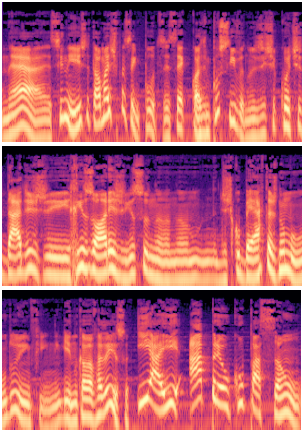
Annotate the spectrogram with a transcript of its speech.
né, sinistra e tal, mas, tipo assim, putz, isso é quase impossível. Não existe quantidades irrisórias disso no, no- descobertas no mundo, enfim, ninguém nunca vai fazer isso. E aí, a preocupação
